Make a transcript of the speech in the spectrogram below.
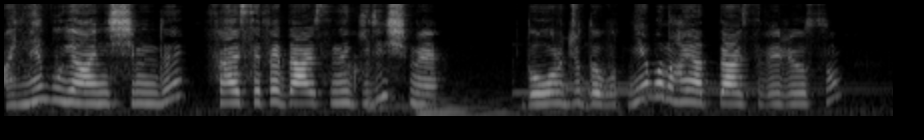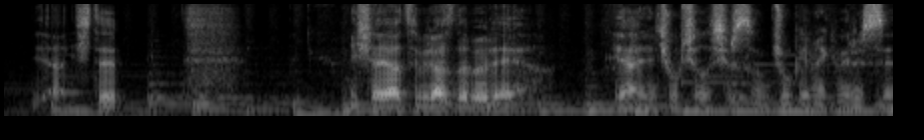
Ay ne bu yani şimdi? Felsefe dersine giriş mi? Doğrucu Davut, niye bana hayat dersi veriyorsun? Ya işte iş hayatı biraz da böyle ya. Yani çok çalışırsın, çok emek verirsin,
